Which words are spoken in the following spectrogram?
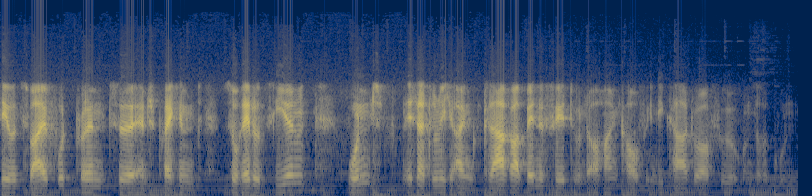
CO2-Footprint äh, entsprechend zu reduzieren und ist natürlich ein klarer Benefit und auch ein Kaufindikator für unsere Kunden.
